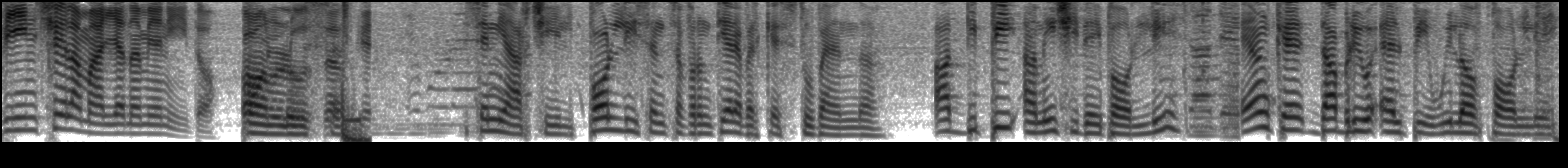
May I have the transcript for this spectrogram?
Vince la maglia da Mianito. Ponlus. Segnarci il Polli senza frontiere perché è stupenda. ADP Amici dei Polli e anche WLP We Love Polli.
